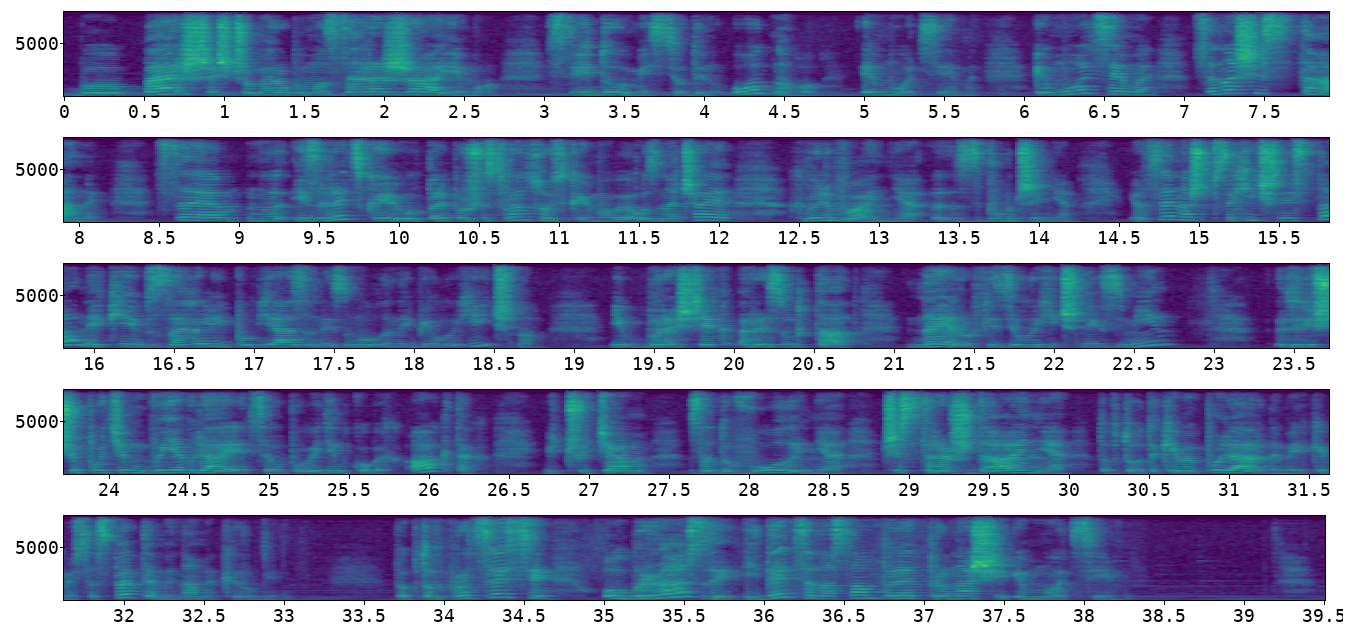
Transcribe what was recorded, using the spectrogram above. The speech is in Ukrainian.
Бо перше, що ми робимо, заражаємо свідомість один одного емоціями. Емоціями це наші стани. Це із грецької, перепрошую, з французької мови означає хвилювання, е, збудження. І оце наш психічний стан, який взагалі пов'язаний, зумовлений біологічно, і, врешті, як результат нейрофізіологічних змін, е, що потім виявляється у поведінкових актах відчуттям задоволення чи страждання, тобто такими полярними якимись аспектами нами керує. Тобто в процесі образи йдеться насамперед про наші емоції,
